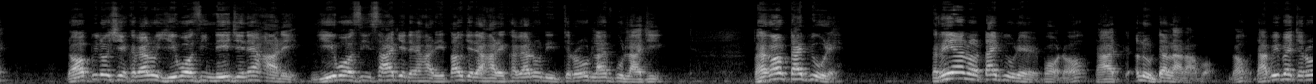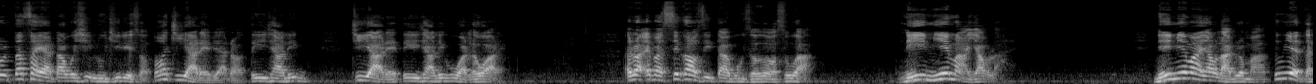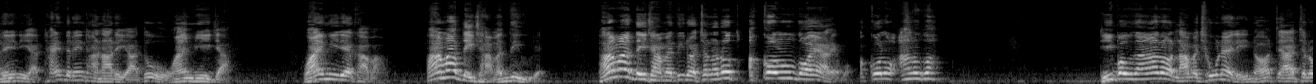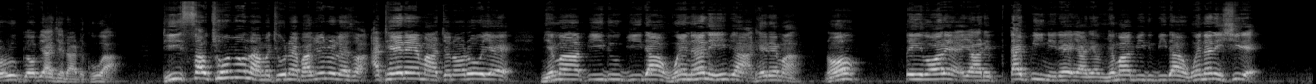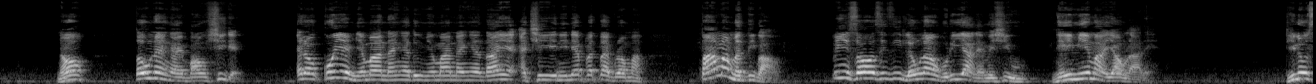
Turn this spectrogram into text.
နော်ပြီးလို့ရှိရင်ခမားတို့ရေပေါ်စီနေကျင်တဲ့ဟာတွေရေပေါ်စီစားကျင်တဲ့ဟာတွေတောက်ကျင်တဲ့ဟာတွေခမားတို့ဒီကျွန်တော်တို့ live ကိုလာကြည့်ဘန်ကောက်တိုက်ပြိုတယ်တရင်ကတော့တိုက်ပြိုတယ်ပေါ့နော်ဒါအဲ့လိုတက်လာတာပေါ့နော်ဒါပေမဲ့ကျွန်တော်တို့သက်ဆိုင်ရာတာဝန်ရှိလူကြီးတွေဆိုတော့တွားကြည့်ရတယ်ဗျာတော့တေချာလေး ကြည့်ရတယ်တေချာလေးဟိုကလောက်ရတယ်အဲ့တော့အဲ့မှာစစ်ကောက်စီတပ်ဘူးစောစောဆိုကနေမြင့်မှရောက်လာတယ်နေမြင့်မရောက်လာပြီးတော့မှသူ့ရဲ့သတင်းတွေကထိုင်းသတင်းဌာနတွေကသူ့ကိုဝိုင်းပြေးကြတယ်ဝိုင်းမိတဲ့အခါမှာဘာမှသိချာမသိဘူးတဲ့ဘာမှသိချာမသိတော့ကျွန်တော်တို့အကုန်လုံးသွားရတယ်ပေါ့အကုန်လုံးအားလုံးသွားဒီပုံစံကတော့လာမချိုးနဲ့လေနော်ဒါကျွန်တော်တို့ပြောပြချင်တာတကူကဒီစောက်ချိုးမျိုးလာမချိုးနဲ့ဘာဖြစ်လို့လဲဆိုတော့အထဲထဲမှာကျွန်တော်တို့ရဲ့ မြန်မာပြည်သူပြည်သားဝန်ထမ်းတွေဗျအထဲထဲမှာနော်တေသွားတဲ့အရာတွေတိုက်ပြီးနေတဲ့အရာတွေမြန်မာပြည်သူပြည်သားဝန်ထမ်းတွေရှိတယ်နော်သုံးနိုင်ငံပေါင်းရှိတယ်အဲ့တော့ကိုယ့်ရဲ့မြန်မာနိုင်ငံသူမြန်မာနိုင်ငံသားရဲ့အခြေအနေနဲ့ပတ်သက်ပြီးတော့မှဘာမှမသိပါဘူးပင်စောစီစီလုံလောက်ဝရိယလည်းမရှိဘူးနေမြင့်မှရောက်လာတယ်ဒီလို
